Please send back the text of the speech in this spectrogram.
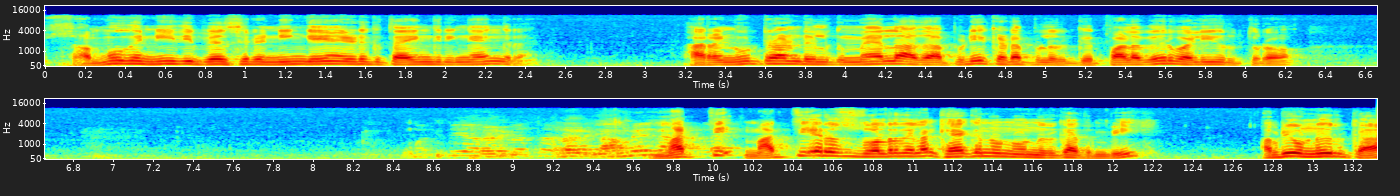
சமூக நீதி பேசுகிற நீங்கள் ஏன் எடுக்க தயங்குறீங்கங்கிறேன். அரை நூற்றாண்டுகளுக்கு மேலே அது அப்படியே கிடப்பில் இருக்குது பல பேர் வலியுறுத்துகிறோம் மத்திய மத்திய அரசு சொல்கிறதெல்லாம் கேட்கணும்னு ஒன்று இருக்கா தம்பி? அப்படியே ஒன்று இருக்கா?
